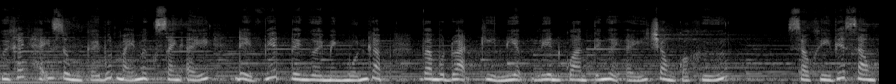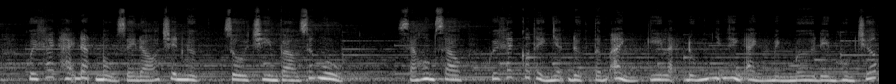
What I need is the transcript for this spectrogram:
quý khách hãy dùng cây bút máy mực xanh ấy để viết về người mình muốn gặp và một đoạn kỷ niệm liên quan tới người ấy trong quá khứ. Sau khi viết xong, quý khách hãy đặt mẩu giấy đó trên ngực rồi chìm vào giấc ngủ. Sáng hôm sau, quý khách có thể nhận được tấm ảnh ghi lại đúng những hình ảnh mình mơ đêm hôm trước.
